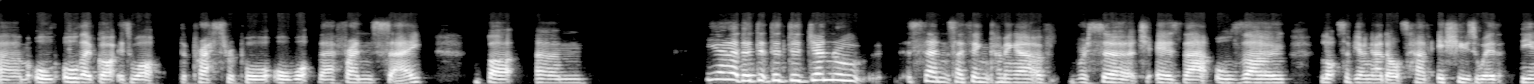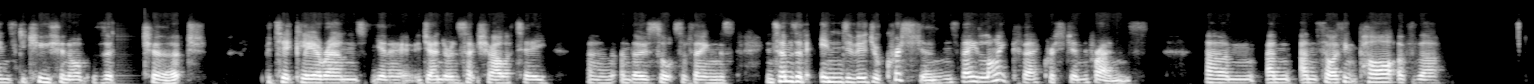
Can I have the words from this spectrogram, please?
Um, all, all they've got is what the press report or what their friends say. But um, yeah, the, the, the general sense I think coming out of research is that although lots of young adults have issues with the institution of the church, particularly around you know gender and sexuality um, and those sorts of things, in terms of individual Christians, they like their Christian friends, um, and and so I think part of the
